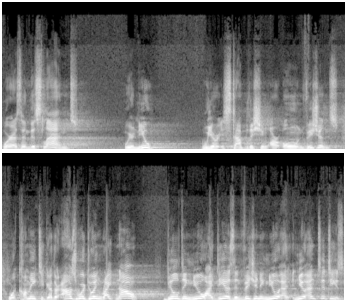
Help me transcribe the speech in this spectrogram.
Whereas in this land, we're new. We are establishing our own visions. We're coming together as we're doing right now, building new ideas, envisioning new, uh, new entities,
